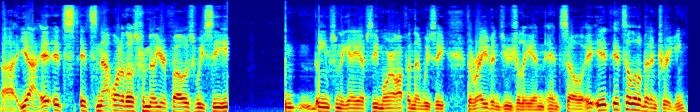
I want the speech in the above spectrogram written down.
uh, yeah, it, it's it's not one of those familiar foes we see teams from the AFC more often than we see the Ravens usually, and and so it, it's a little bit intriguing.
